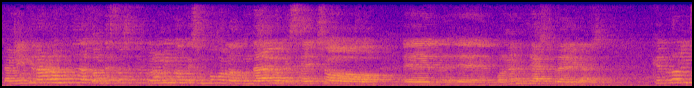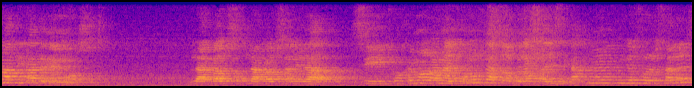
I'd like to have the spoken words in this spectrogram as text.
También quiero hablar un poco del contexto socioeconómico, que es un poco redundante lo que se ha hecho en, ponencias previas. ¿Qué problemática tenemos? La, la causalidad. Si cogemos, analizamos datos de las estadísticas generales de incendios forestales,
